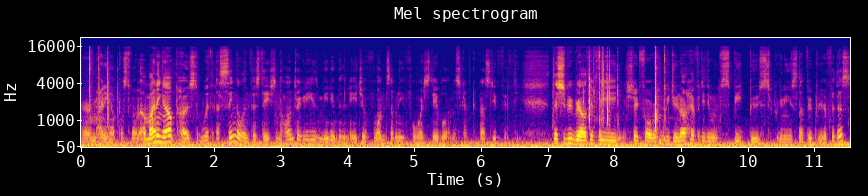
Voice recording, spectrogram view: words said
Or mining outpost one. A mining outpost with a single infestation. The hull integrity is medium with an age of 174, stable, and a scrap capacity of 50. This should be relatively straightforward. We do not have anything with speed boost. We're going to use left for this.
